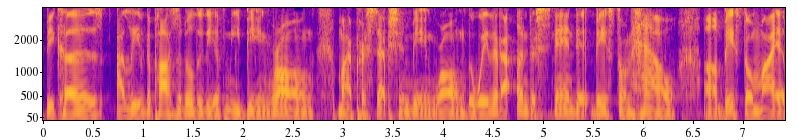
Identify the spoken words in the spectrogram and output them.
because I leave the possibility of me being wrong, my perception being wrong, the way that I understand it based on how, uh, based on my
